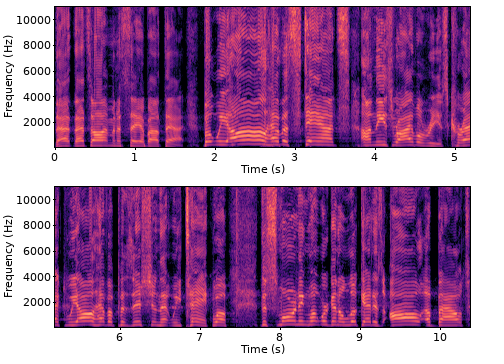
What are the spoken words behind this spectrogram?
That, that's all I'm going to say about that. But we all have a stance on these rivalries, correct? We all have a position that we take. Well, this morning, what we're going to look at is all about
